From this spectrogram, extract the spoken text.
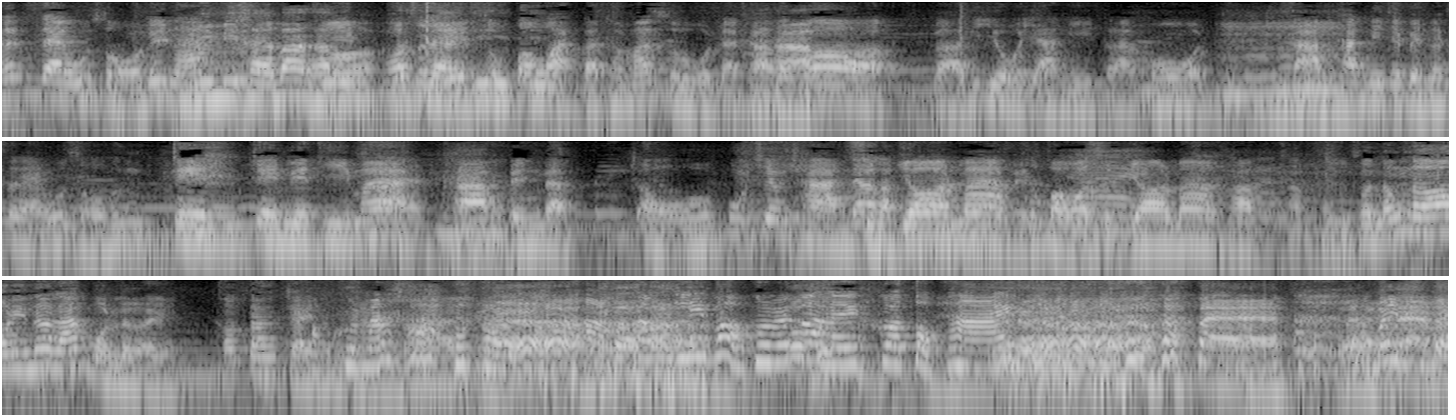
นักแสดงอาวุโสด้วยนะมีมีใครบ้างครับมีนัพ่อกแสดงที่ สุประวัติปัทมสูตรนะครับครับแล้วก็พี่โยยานีตราโมดอืมสามท่านนี้จะเป็นนักแสดงอาวุโสเพิ่งเจนเจนเวทีมากครับ เป็นแบบ โอ้โหผู้เชี่ยวชาญด้านสุละดครยอดมากต้องบอกว่าสุดยอดมากครับส่วนน้องๆนี่น่ารักหมดเลย เขาตั้งใจขอบทำคุณงามานกค่ะมากต้องรีบขอบคุณไว้ก่อนเลยกลัวตบท้าย แต่ไม่มีแต่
